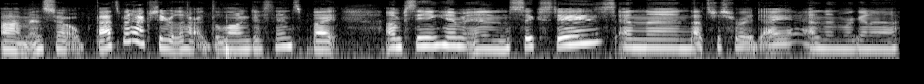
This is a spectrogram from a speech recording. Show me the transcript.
Um, and so that's been actually really hard, the long distance, but I'm seeing him in six days and then that's just for a day and then we're gonna,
